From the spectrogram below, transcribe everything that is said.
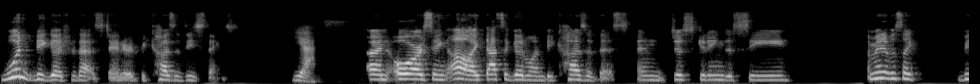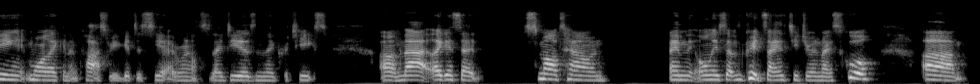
wouldn't be good for that standard because of these things yes. And or saying oh like that's a good one because of this and just getting to see i mean it was like being more like in a class where you get to see everyone else's ideas and their critiques. Um, that like i said small town. I'm the only seventh grade science teacher in my school. Um,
